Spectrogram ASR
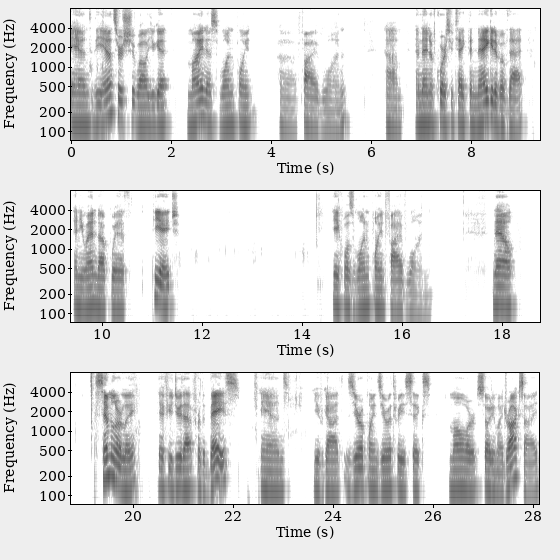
And the answer should, well, you get minus 1.51. Um, and then, of course, you take the negative of that and you end up with pH equals 1.51. Now, similarly, if you do that for the base and you've got 0.036 molar sodium hydroxide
